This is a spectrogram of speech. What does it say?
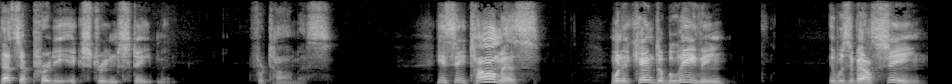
That's a pretty extreme statement for Thomas. You see, Thomas, when it came to believing, it was about seeing.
